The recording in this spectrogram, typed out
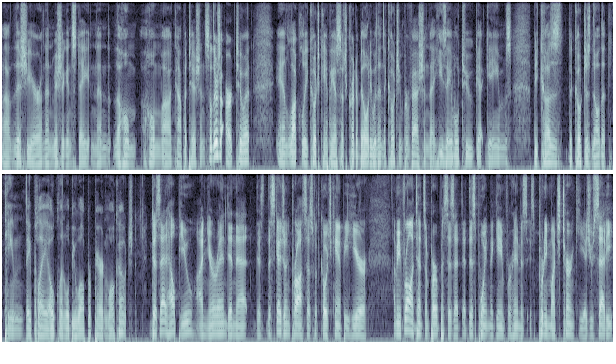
uh, this year, and then Michigan State, and then the home home uh, competition. So there's art to it, and luckily Coach Kampe has such credibility within the coaching profession that he's able to get games because the coaches know that the team they play, Oakland, will be well prepared and well coached. Does that help you on your end in that the, the scheduling process with Coach Kampe here? I mean, for all intents and purposes, at, at this point in the game for him is, is pretty much turnkey. As you said, he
